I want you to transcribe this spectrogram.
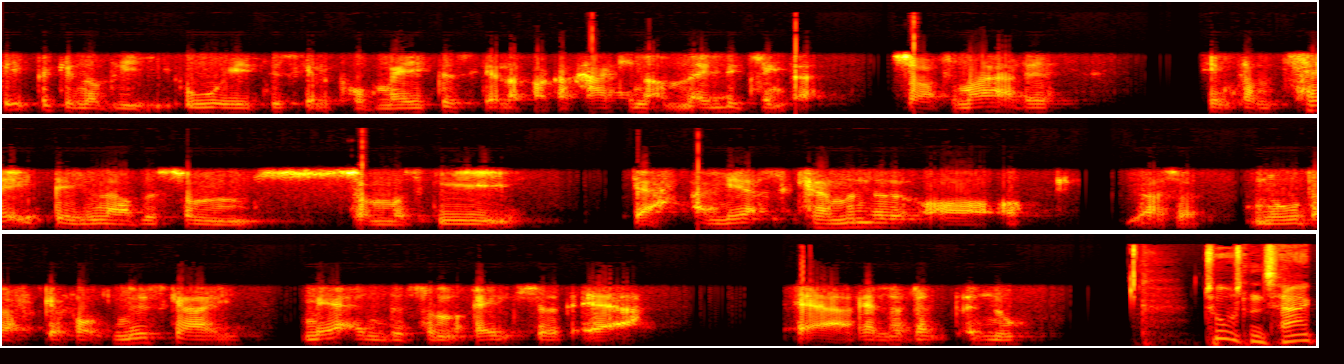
det begynder at blive uetisk eller problematisk, eller bare kan hacke hinanden, alle de ting der. Så for mig er det implementatdelen af det, som, som måske ja, er mere skræmmende og, og altså, noget, der kan folk nysgerrige, mere end det, som reelt set er er relevant endnu. Tusind tak,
